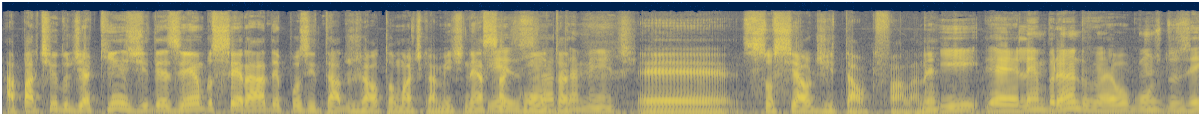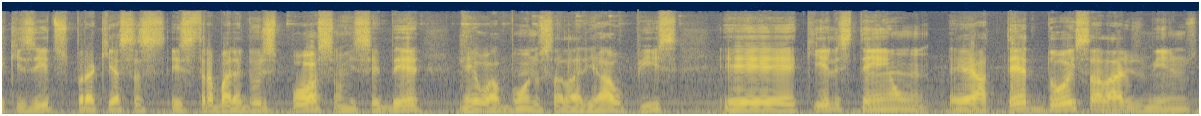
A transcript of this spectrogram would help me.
a partir do dia 15 de dezembro será depositado já automaticamente nessa Exatamente. conta é, social digital que fala, né? E é, lembrando é, alguns dos requisitos para que essas, esses trabalhadores possam receber né, o abono salarial, o PIS, é que eles tenham é, até dois salários mínimos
